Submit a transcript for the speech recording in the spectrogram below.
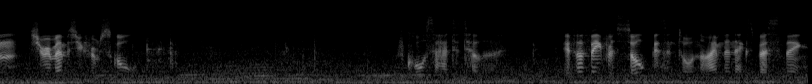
Hmm, she remembers you from school. Of course I had to tell her. If her favorite soap isn't on, I'm the next best thing.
